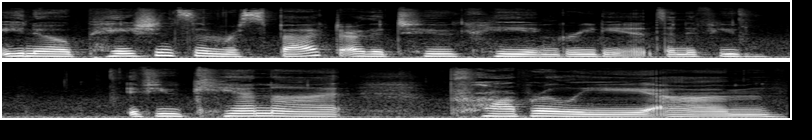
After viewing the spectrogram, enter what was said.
you know, patience and respect are the two key ingredients. And if you if you cannot properly um,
